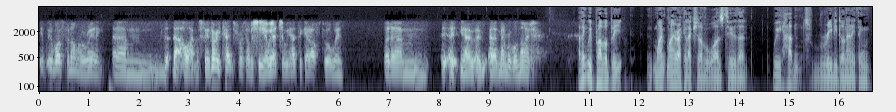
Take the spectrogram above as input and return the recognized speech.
it, it, was phenomenal, really. Um, that, that, whole atmosphere, very tense for us. Obviously, you know, we had to we had to get off to a win, but um, it, you know, a, a, memorable night. I think we probably my my recollection of it was too that we hadn't really done anything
